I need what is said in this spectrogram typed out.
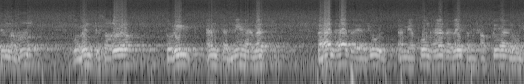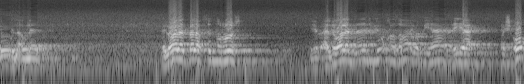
سن الرشد وبنت صغيرة تريد أن تبنيها مسجد؟ فهل هذا يجوز أم يكون هذا ليس من حقها لوجود الأولاد؟ الولد بلغ سن الرشد. يبقى الولد لازم يؤخذ رأيه في هذا. هي مش أم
